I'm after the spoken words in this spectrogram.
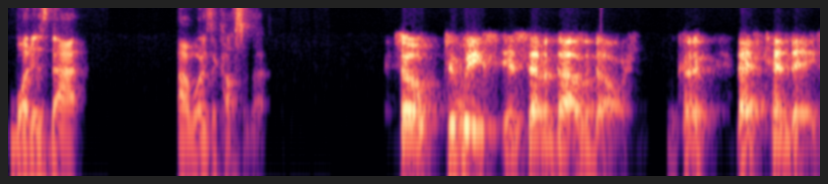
What is that? Uh, what is the cost of that? So two weeks is seven thousand dollars. Okay, that's ten days.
